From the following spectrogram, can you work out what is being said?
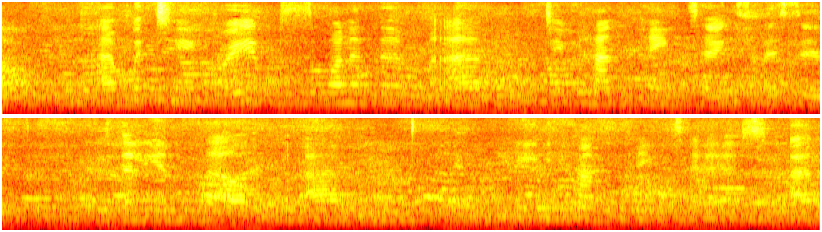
Brazil um, with two groups. One of them um, do hand painting, so this is Brazilian silk, um, hand painted. Um,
